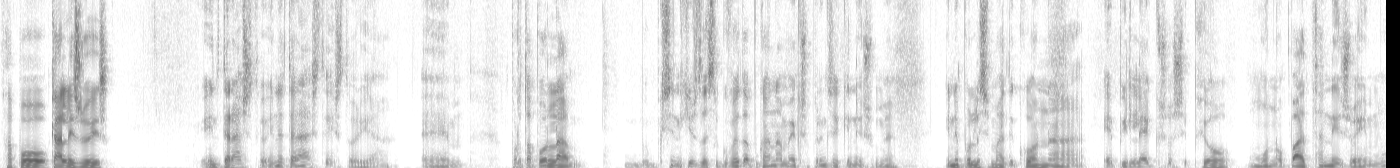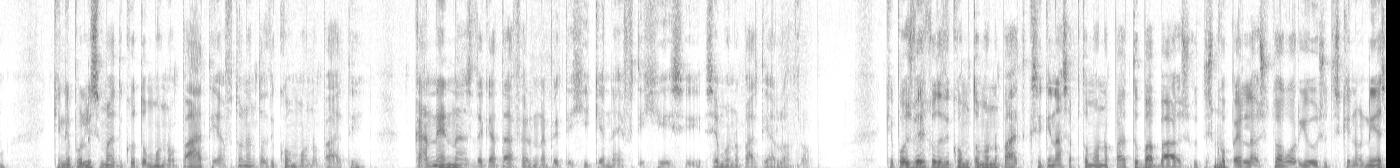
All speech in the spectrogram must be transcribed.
θα πω καλή ζωή. Είναι τεράστιο, είναι τεράστια ιστορία. Ε, πρώτα απ' όλα, συνεχίζοντας την κουβέντα που κάναμε έξω πριν ξεκινήσουμε, είναι πολύ σημαντικό να επιλέξω σε ποιο μονοπάτι θα είναι η ζωή μου και είναι πολύ σημαντικό το μονοπάτι αυτό να είναι το δικό μου μονοπάτι. Κανένας δεν κατάφερε να πετύχει και να ευτυχήσει σε μονοπάτι άλλου ανθρώπου και πώς βρίσκω το δικό μου το μονοπάτι. Ξεκινάς από το μονοπάτι του μπαμπά σου, της mm. κοπέλας σου, του αγοριού σου, της κοινωνίας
